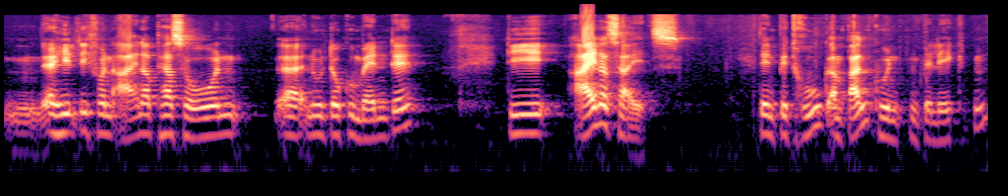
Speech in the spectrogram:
äh, erhielt ich von einer Person äh, nun Dokumente, die einerseits den Betrug am Bankkunden belegten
